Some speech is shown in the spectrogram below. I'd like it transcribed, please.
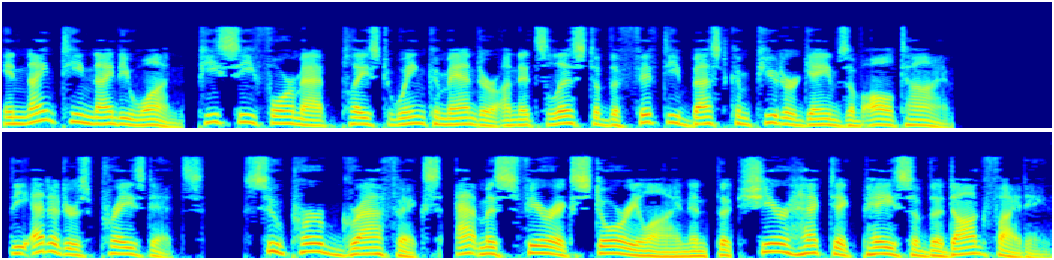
In 1991, PC Format placed Wing Commander on its list of the 50 best computer games of all time. The editors praised its superb graphics, atmospheric storyline and the sheer hectic pace of the dogfighting.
